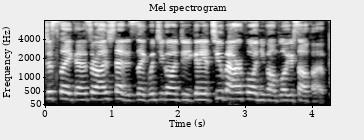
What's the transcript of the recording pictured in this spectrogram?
just like uh, Suraj said, it's like, what you gonna do? You're gonna get too powerful and you're gonna blow yourself up.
